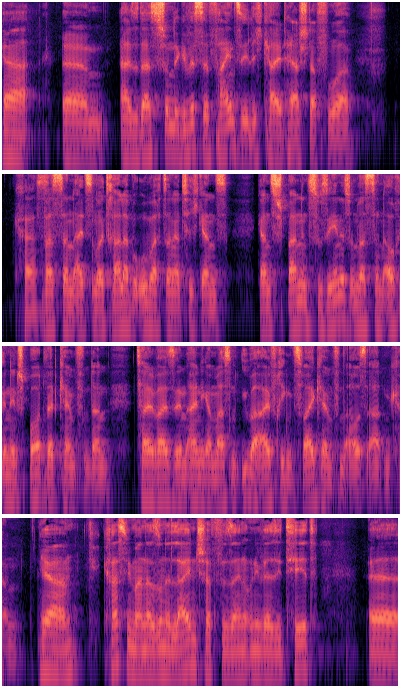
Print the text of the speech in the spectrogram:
Ja. Ähm, also da ist schon eine gewisse Feindseligkeit herrscht davor. Krass. Was dann als neutraler Beobachter natürlich ganz ganz spannend zu sehen ist und was dann auch in den Sportwettkämpfen dann teilweise in einigermaßen übereifrigen Zweikämpfen ausarten kann. Ja, krass, wie man da so eine Leidenschaft für seine Universität äh,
